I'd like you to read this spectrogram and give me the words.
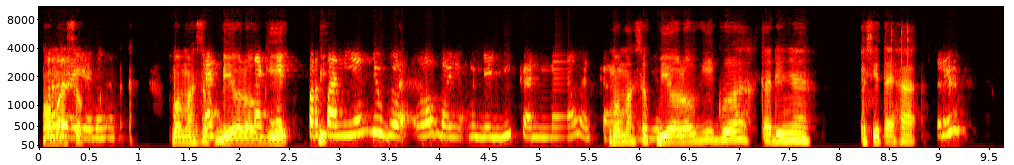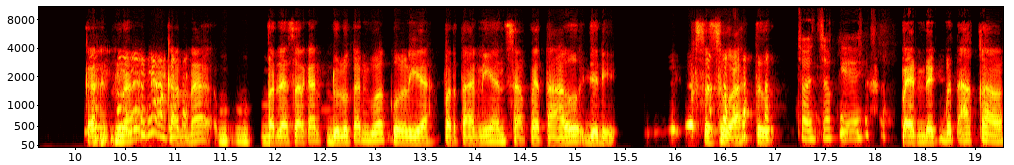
mau masuk iya. Mau masuk Eh, biologi, teknik pertanian juga lo banyak menjanjikan banget kan mau masuk Iya. biologi gue tadinya SITH terus? Karena karena berdasarkan dulu kan gue kuliah pertanian sampai tahu jadi sesuatu. Cocok ya. pendek bet akal.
